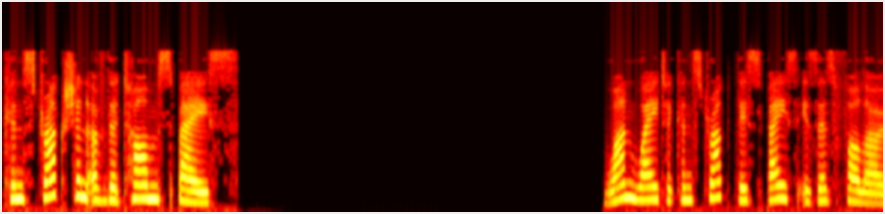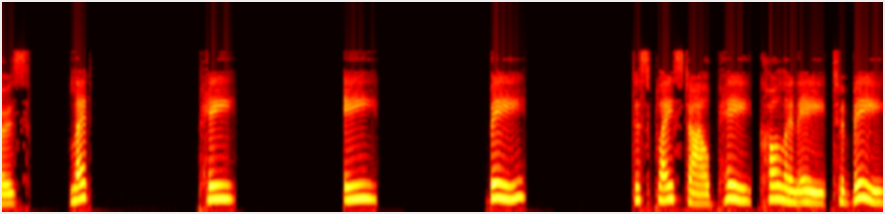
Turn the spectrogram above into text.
Construction of the Thom space One way to construct this space is as follows. Let P E B display style P colon E to B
